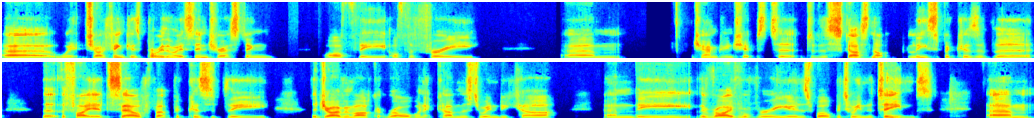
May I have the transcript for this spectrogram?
uh, which I think is probably the most interesting of the of the three um, championships to to discuss, not least because of the, the the fight itself, but because of the the driver market role when it comes to IndyCar and the the rivalry as well between the teams. Um,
